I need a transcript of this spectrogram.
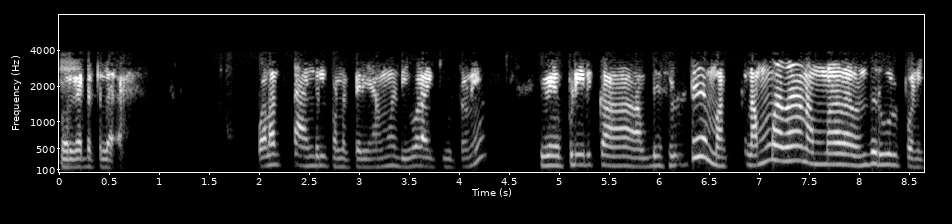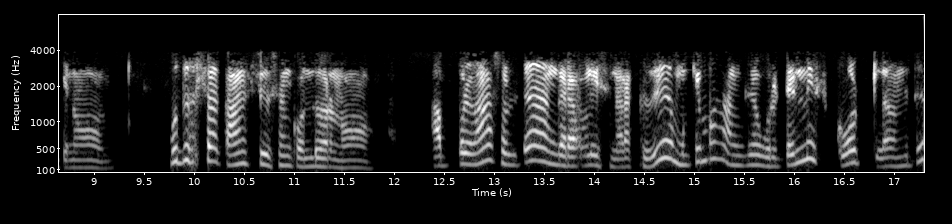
ஒரு கட்டத்துல. பணத்தை ஹேண்டில் பண்ண தெரியாம திவாலாக்கி விட்டோன்னே இவன் இப்படி இருக்கான் அப்படின்னு சொல்லிட்டு மக் நம்ம தான் நம்ம வந்து ரூல் பண்ணிக்கணும். புதுசா கான்ஸ்டியூஷன் கொண்டு வரணும். அப்படிலாம் சொல்லிட்டு அங்க ரெவல்யூஷன் நடக்குது. முக்கியமா அங்க ஒரு டென்னிஸ் கோர்ட்ல வந்துட்டு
